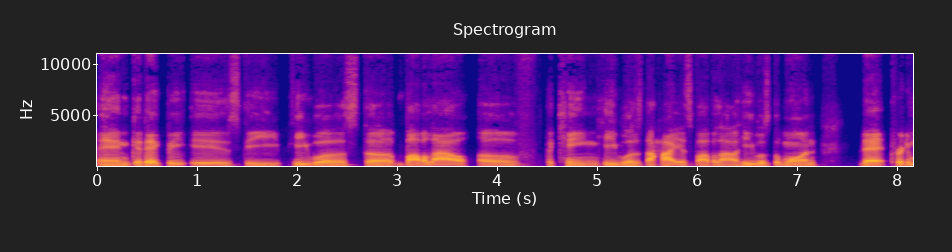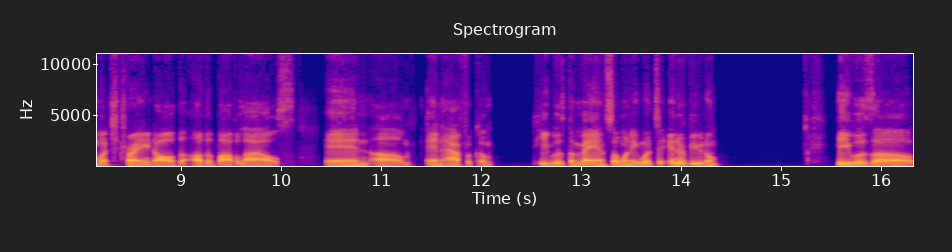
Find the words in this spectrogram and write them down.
and Gedegbe is the he was the Babalawo of the king. He was the highest Babalawo. He was the one that pretty much trained all the other Babalawos in um in Africa. He was the man. So when he went to interview them, he was uh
